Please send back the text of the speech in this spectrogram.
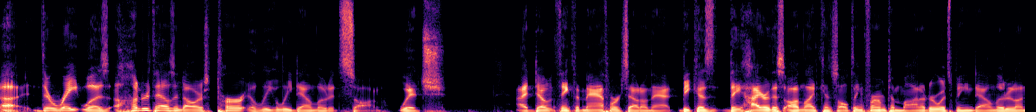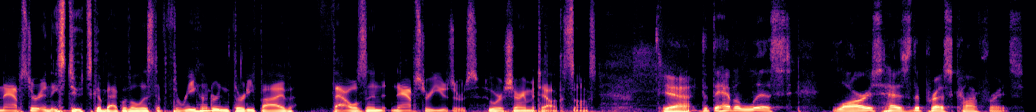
Uh, their rate was hundred thousand dollars per illegally downloaded song, which I don't think the math works out on that because they hire this online consulting firm to monitor what's being downloaded on Napster, and these dudes come back with a list of three hundred and thirty-five thousand Napster users who are sharing Metallica songs. Yeah. That they have a list. Lars has the press conference,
